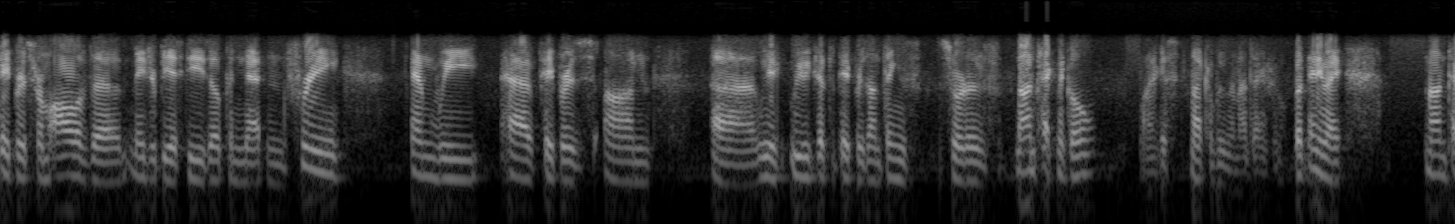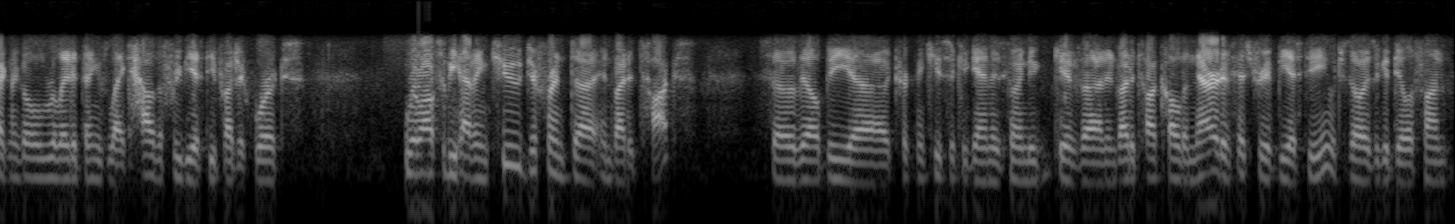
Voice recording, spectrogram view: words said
papers from all of the major BSDs, OpenNet and free, and we have papers on uh, we we accepted papers on things sort of non-technical. Well, I guess not completely non-technical, but anyway, non-technical related things like how the FreeBSD project works. We'll also be having two different uh, invited talks. So there'll be uh, Kirk McKusick again is going to give uh, an invited talk called "A Narrative History of BSD," which is always a good deal of fun.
